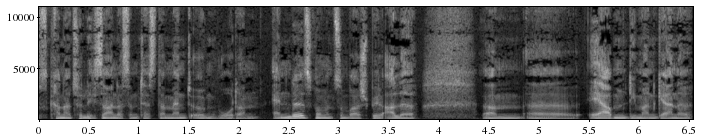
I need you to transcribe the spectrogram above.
Es kann natürlich sein, dass im Testament irgendwo dann Ende ist, wenn man zum Beispiel alle ähm, äh, Erben, die man gerne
